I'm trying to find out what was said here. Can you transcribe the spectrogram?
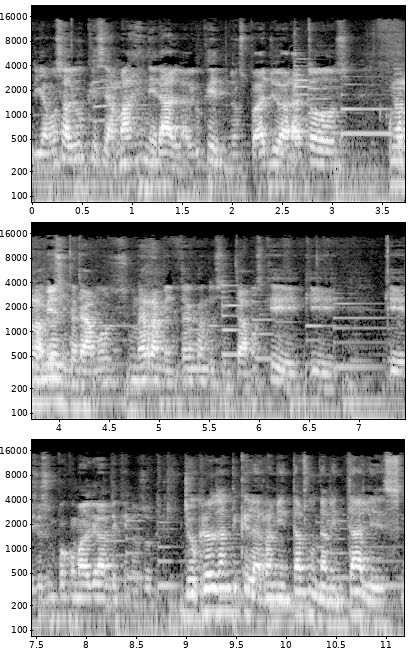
digamos algo que sea más general, algo que nos pueda ayudar a todos. como Una cuando herramienta. sintamos- una herramienta cuando sintamos que, que, que eso es un poco más grande que nosotros. Yo creo, Santi, que la herramienta fundamental es,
